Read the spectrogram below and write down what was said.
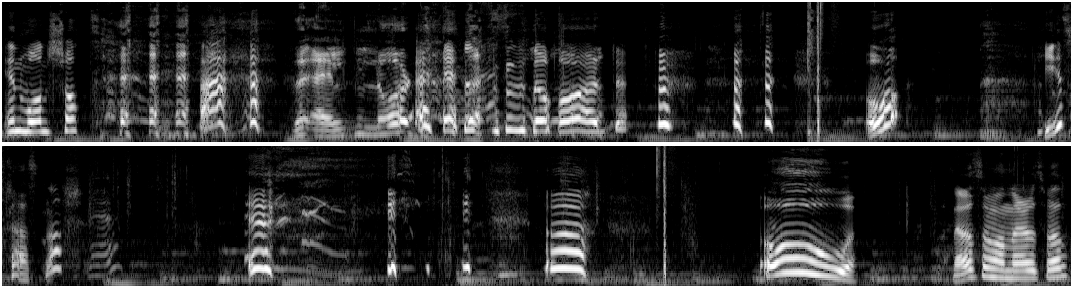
in one shot. The Elden Lord. Elden Lord. oh, he is fast enough. Ah. oh, that was one there as well.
